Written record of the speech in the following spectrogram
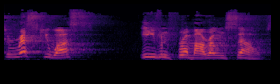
to rescue us even from our own selves.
